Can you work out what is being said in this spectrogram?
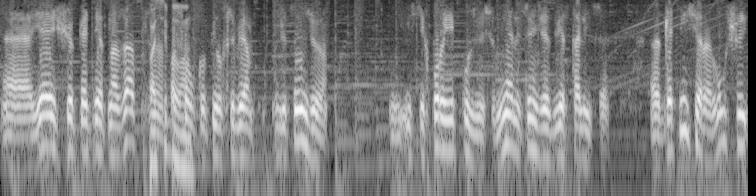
Э, Я еще пять лет назад Спасибо пошел, вам. купил себе лицензию и с тех пор ей пользуюсь. У меня лицензия две столицы. Для Питера лучшей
